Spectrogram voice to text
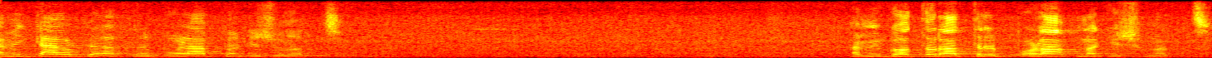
আমি কালকে রাত্রে পড়া আপনাকে শোনাচ্ছি। আমি গত রাত্রে পড়া আপনাকে শোনাচ্ছি।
